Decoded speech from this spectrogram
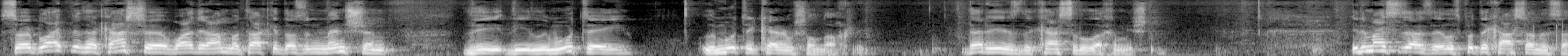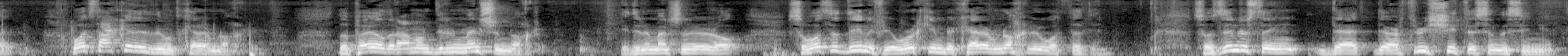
So that Dakasha, why the Rambam Taki doesn't mention the the Limute Limute Kerem Shal Nochri. That is the Kasha of the Lechem Mishnah. Let's put the Kasha on the side. What's the Limut Kerem Nochri? The Pale, the Rambam didn't mention Nochri. He didn't mention it at all. So what's the din? If you're working Bekerev Nochri, what's the din? So it's interesting that there are three shittas in the Sinyan.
